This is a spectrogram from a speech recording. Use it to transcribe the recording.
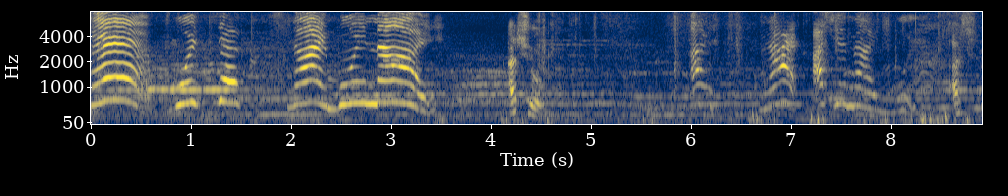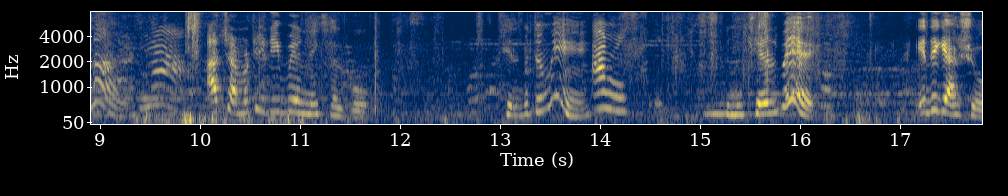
হ্যাঁ আসো আই নাই আসে নাই বই আসো না? আচ্ছা আমরা টেডি বিয়ার নিয়ে খেলব। খেলবে তুমি? তুমি খেলবে? এদিকে আসো।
